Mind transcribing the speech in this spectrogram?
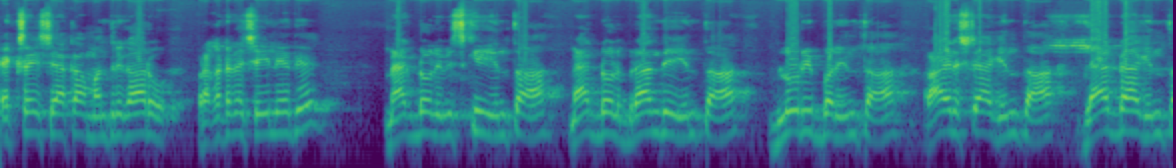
ఎక్సైజ్ శాఖ మంత్రి గారు ప్రకటన చేయలేదే? మ్యాక్డోల్ విస్కీ ఇంత మ్యాక్డోల్ బ్రాందీ ఇంత బ్లూ రిబ్బన్ ఇంత రాయల్ స్టాగ్ ఇంత బ్లాక్ డాగ్ ఇంత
